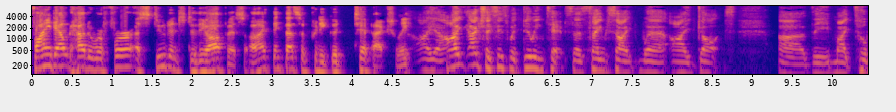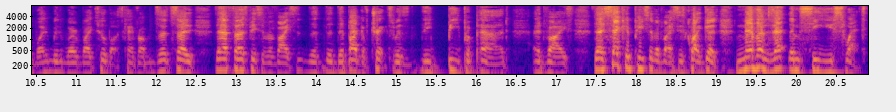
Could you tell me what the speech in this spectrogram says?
find out how to refer a student to the office. I think that's a pretty good tip, actually. I, uh, I actually, since we're doing tips, the same site where I got uh, the my tool where my toolbox came from. So, so their first piece of advice, the, the the bag of tricks, was the be prepared advice. Their second piece of advice is quite good. Never let them see you sweat.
